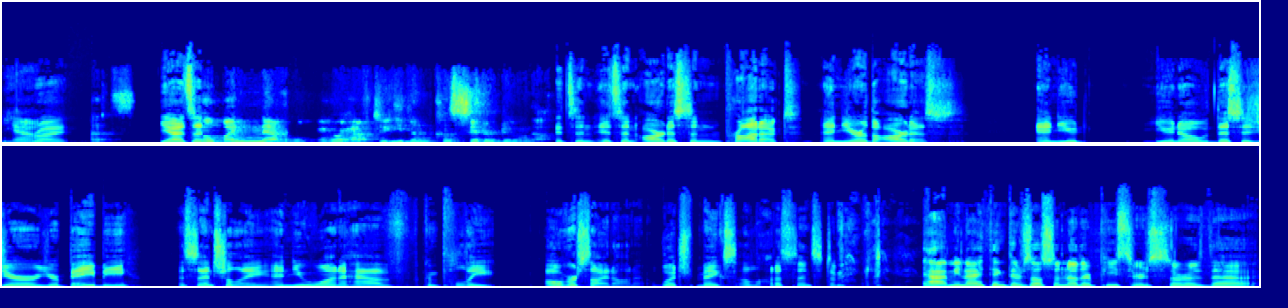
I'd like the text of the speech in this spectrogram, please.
Yeah, Right. that's. Yeah, it's I hope I never ever have to even consider doing that. it's an it's an artisan product and you're the artist and you you know this is your your baby essentially and you want to have complete oversight on it which makes a lot of sense to me Yeah, I mean, I think there's also another piece. There's sort of the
